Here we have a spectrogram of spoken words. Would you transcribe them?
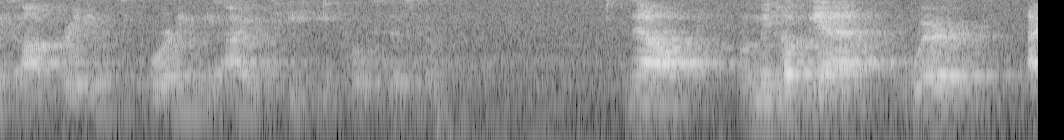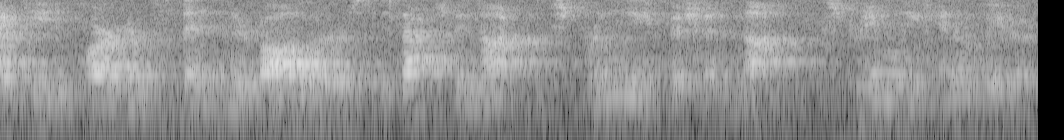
is operating and supporting the IT ecosystem. Now, when we look at where IT departments spend their dollars, it's actually not extremely efficient, not extremely innovative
